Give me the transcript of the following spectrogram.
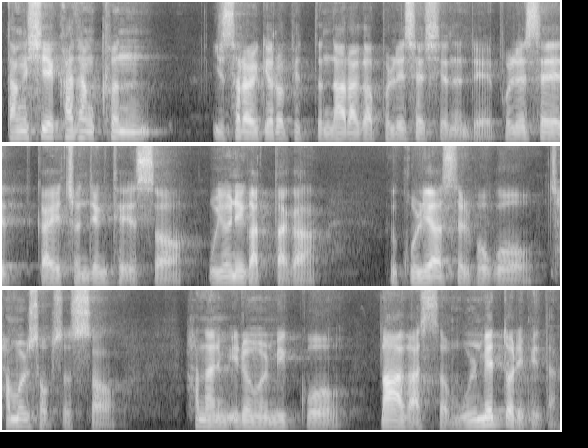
당시에 가장 큰 이스라엘 괴롭혔던 나라가 블레셋이었는데 블레셋과의 전쟁터에서 우연히 갔다가 그 골리앗을 보고 참을 수 없었어 하나님 이름을 믿고 나아가서 물맷돌입니다.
